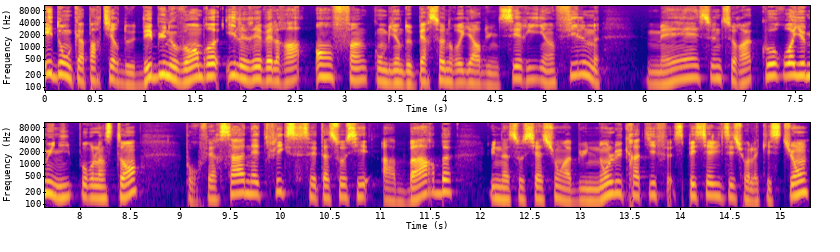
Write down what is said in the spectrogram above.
Et donc à partir de début novembre, il révélera enfin combien de personnes regardent une série, un film. Mais ce ne sera qu'au Royaume-Uni pour l'instant. Pour faire ça, Netflix s'est associé à Barb, une association à but non lucratif spécialisée sur la question.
